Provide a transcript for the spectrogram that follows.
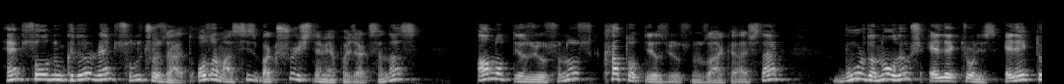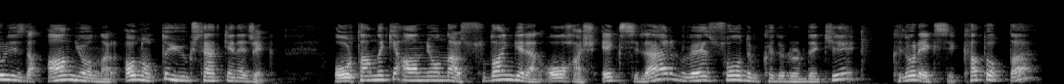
Hem sodyum klorür hem sulu çözelti. O zaman siz bak şu işlemi yapacaksınız. Anot yazıyorsunuz. Katot yazıyorsunuz arkadaşlar. Burada ne oluyormuş? Elektroliz. Elektrolizde anyonlar anotta yükseltgenecek. Ortamdaki anyonlar sudan gelen OH eksiler ve sodyum klorürdeki klor eksi. Katotta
